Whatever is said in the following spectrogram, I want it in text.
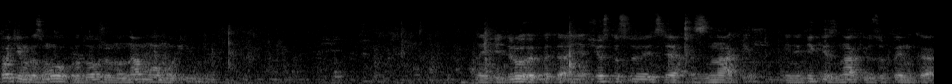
Потім розмову продовжимо на моєму рівні. Значить, друге питання. Що стосується знаків, і не тільки знаків зупинка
